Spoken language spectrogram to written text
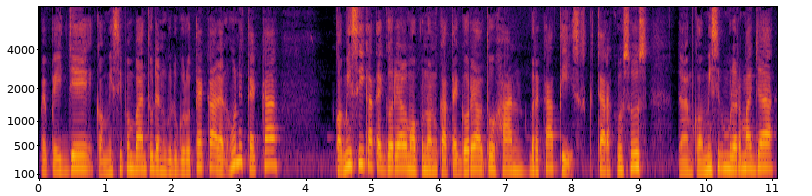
PPJ, Komisi Pembantu dan guru-guru TK dan unit TK, Komisi kategorial maupun non kategorial Tuhan berkati secara khusus dalam Komisi Pemuda Remaja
